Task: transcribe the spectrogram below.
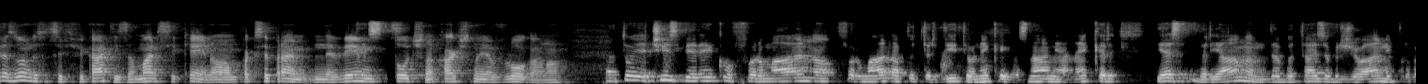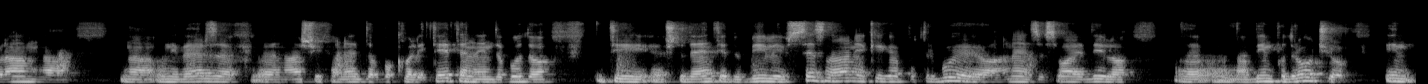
razumem, da so certifikati za marsikaj, no, ampak se pravi, ne vem točno, kakšna je vloga. No. To je čist, bi rekel, formalno, formalna potrditev nekega znanja. Ne? Ker jaz verjamem, da bo ta izobraževalni program na, na univerzah eh, naših, ne, da bo kvaliteten in da bodo ti eh, študenti dobili vse znanje, ki ga potrebujejo ne, za svoje delo eh, na BIM področju. In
